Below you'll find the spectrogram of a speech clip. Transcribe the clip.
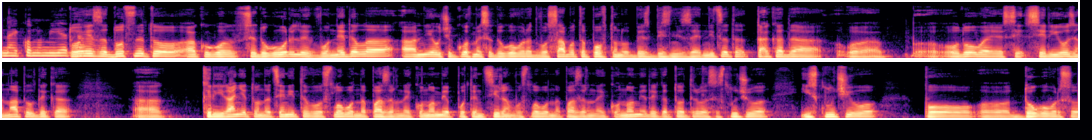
на економијата. Тоа е задоцнето ако го се договориле во недела, а ние очекувавме се договорат во сабота повторно без бизнис заедницата, така да од ова е сериозен апел дека креирањето на цените во слободна пазарна економија, потенциран во слободна пазарна економија, дека тоа треба се случува исклучиво по договор со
